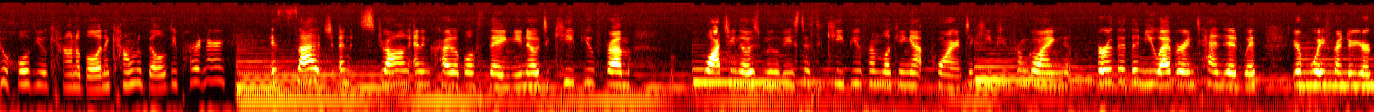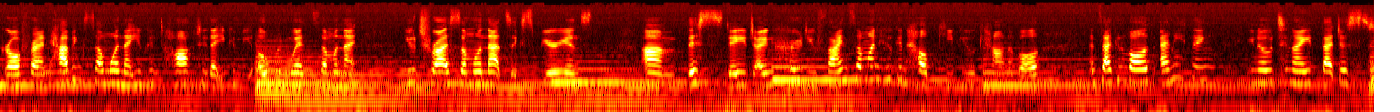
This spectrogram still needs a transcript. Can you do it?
to hold you accountable, an accountability partner, is such a strong and incredible thing. You know, to keep you from watching those movies, to keep you from looking at porn, to keep you from going further than you ever intended with your boyfriend or your girlfriend. Having someone that you can talk to, that you can be open with, someone that you trust, someone that's experienced um, this stage. I encourage you find someone who can help keep you accountable. And second of all, if anything, you know, tonight that just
